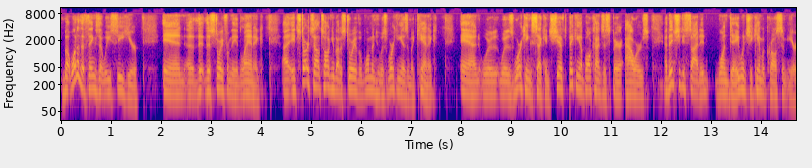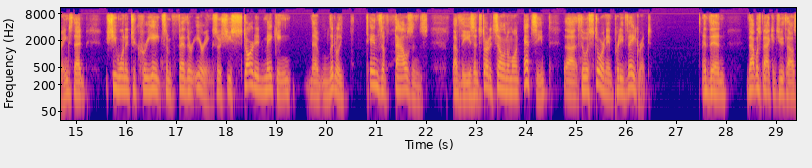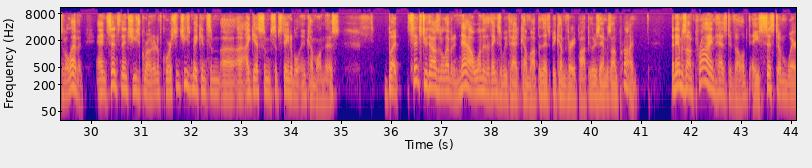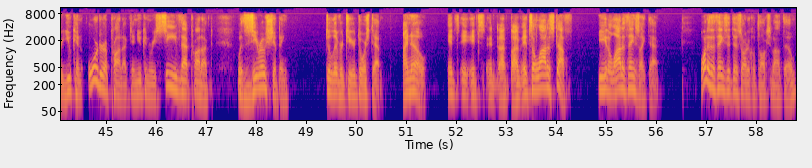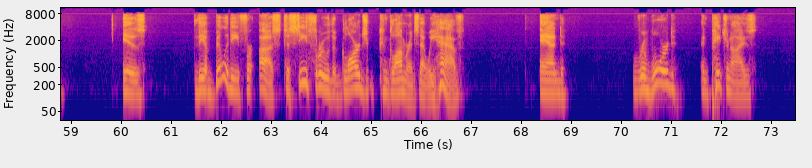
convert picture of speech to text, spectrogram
But one of the things that we see here in uh, the, the story from the Atlantic, uh, it starts out talking about a story of a woman who was working as a mechanic and was, was working second shift, picking up all kinds of spare hours. And then she decided one day when she came across some earrings that she wanted to create some feather earrings. So she started making uh, literally tens of thousands of these and started selling them on Etsy uh, through a store named Pretty Vagrant. And then that was back in 2011 and since then she's grown it of course and she's making some uh, i guess some sustainable income on this. But since 2011 and now one of the things that we've had come up and that's become very popular is amazon prime. And amazon prime has developed a system where you can order a product and you can receive that product with zero shipping delivered to your doorstep. I know. It's it's uh, it's a lot of stuff. You get a lot of things like that one of the things that this article talks about, though, is the ability for us to see through the large conglomerates that we have and reward and patronize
